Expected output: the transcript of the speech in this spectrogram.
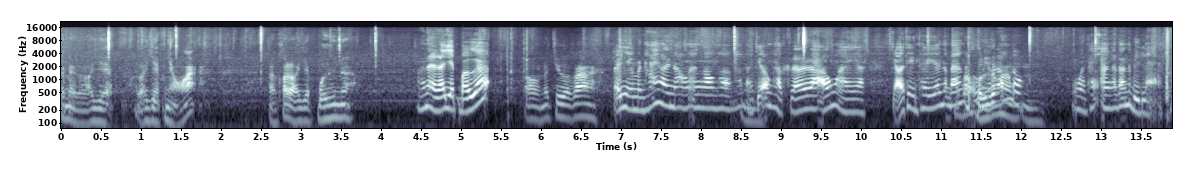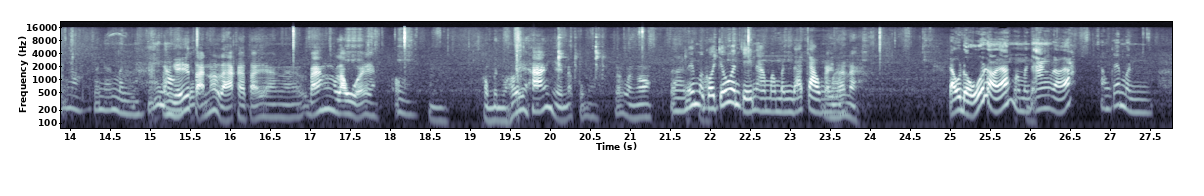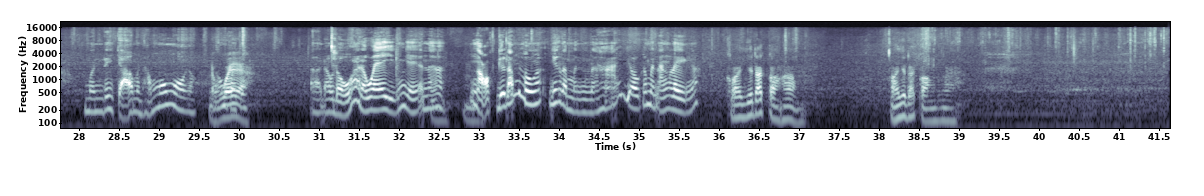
Cái này là loại dẹp, loại dẹp nhỏ. Rồi có loại dẹp bự nữa. cái này là dẹp bự á Ồ, nó chưa có tại vì mình thấy hơi non ăn ngon hơn các bạn chứ ông thật ra ra ở ngoài à, chợ thiên thi á nó bán bự lắm không? luôn Ừ. nhưng mình thấy ăn ở đó nó bị lạc không ngon cho nên mình hái non nghĩ chút. tại nó lạc là tại à, bán lâu rồi em. ừ. Ừ. Còn mình mà hới hái vậy nó cũng rất là ngon. rồi nếu mà cô chú anh chị nào mà mình đã trồng Đây mà nữa nè. đậu đũa rồi đó mà mình ăn rồi á xong cái mình mình đi chợ mình không muốn mua đâu Đậu Không que à? cho- ờ, đậu đũa hay đậu que gì cũng vậy anh á ngọt dữ lắm luôn á nhất là mình mà hái vô cái mình ăn liền á Coi dưới đất còn không? Coi dưới đất còn à.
